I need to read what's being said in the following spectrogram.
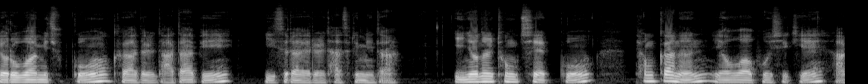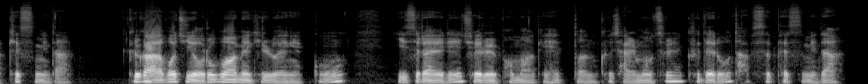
여로보암이 죽고 그 아들 나답이 이스라엘을 다스립니다. 2년을 통치했고 평가는 여호와 보시기에 악했습니다. 그가 아버지 여로보암의 길로 행했고 이스라엘이 죄를 범하게 했던 그 잘못을 그대로 답습했습니다.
